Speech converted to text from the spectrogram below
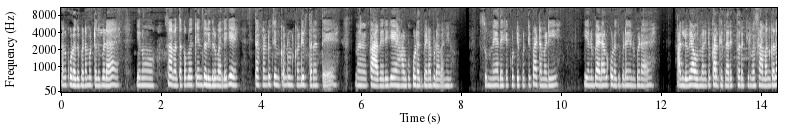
ನಾನು ಕೊಡೋದು ಬೇಡ, ಮುಟ್ಟೋದು ಬೇಡ. ಏನು ಸಾಮಾನು ತಗೊಳಕ್ಕೇನು ದರಿದ್ರ ಬಾಲಿಗೆ ತಗೊಂಡು ತಿನ್ಕೊಂಡು ಉಣ್ಕೊಂಡು ಇರ್ತಾರಂತೆ ನಾ ಕಾವೇರಿಗೆ ಹಾಳ್ಗೂ ಕೊಡೋದು ಬೇಡ ಬಿಡವ ನೀನು. ಸುಮ್ಮನೆ ಅದಕ್ಕೆ ಕುಟ್ಟಿ ಪುಟ್ಟಿ ಪಾಠ ಮಾಡಿ. ಏನು ಬೇಡ ಅವ್ರು ಕೊಡೋದು ಬೇಡ, ಏನು ಬೇಡ. ಅಲ್ಲೂ ಅವ್ರ ಮನೆಗೆ ಕರ್ಗಿರ್ತಾರೆ ತರಕ್ಕಿಲ್ವ ಸಾಮಾನುಗಳ?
